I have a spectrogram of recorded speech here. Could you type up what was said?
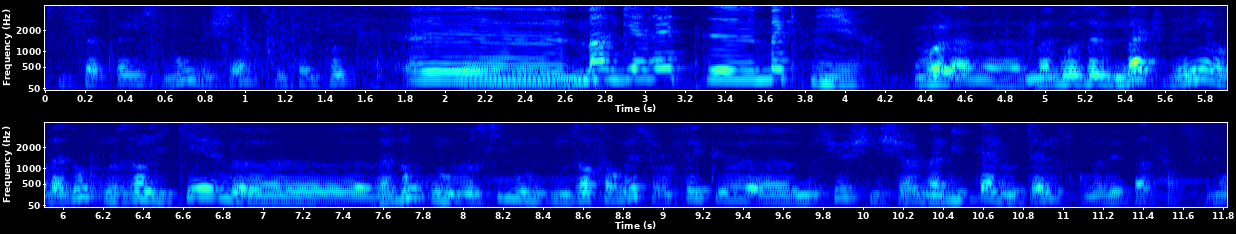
qui s'appelle, son nom m'échappe, c'est ça le truc Margaret McNear. Voilà, ma- mademoiselle McNear va donc nous indiquer, le, va donc nous aussi nous, nous informer sur le fait que euh, monsieur Chichol habitait à l'hôtel, ce qu'on n'avait pas forcément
